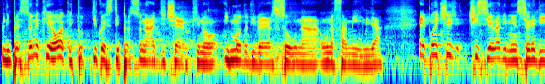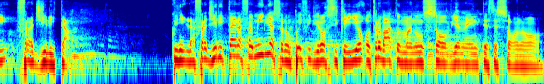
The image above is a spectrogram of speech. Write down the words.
L'impressione che ho è che tutti questi personaggi cerchino in modo diverso una, una famiglia e poi ci, ci sia una dimensione di fragilità quindi la fragilità e la famiglia sono un po' i fili rossi che io ho trovato, ma non so ovviamente se sono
